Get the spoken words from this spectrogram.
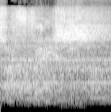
to face.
